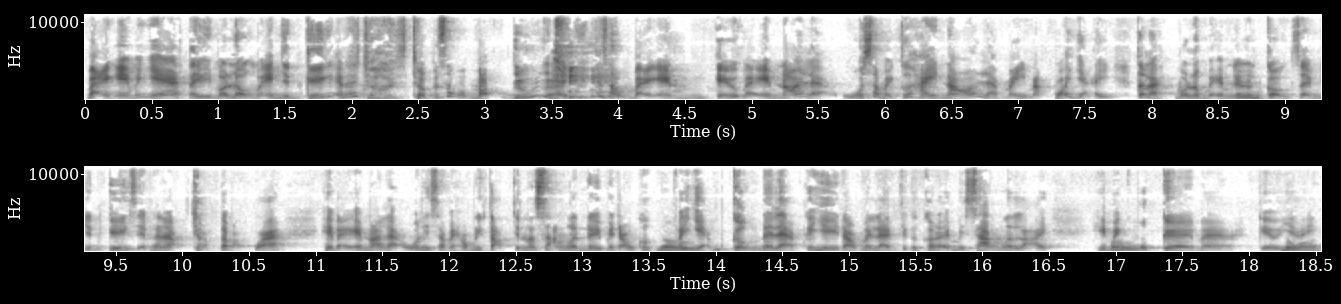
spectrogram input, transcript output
bạn em ở nhà tại vì mỗi lần mà em nhìn kiến em nói trời trời sao mà mập dữ vậy cái xong bạn em kiểu bạn em nói là ủa sao mày cứ hay nói là mày mập quá vậy tức là mỗi lần mà em leo Ừ. lên cân sao em nhìn kiến em thấy là trời tao mập quá thì bạn em nói là ủa thì sao mày không đi tập cho nó săn lên đi mày đâu có Ừ. phải giảm cân để làm cái gì đâu mày làm cho cái cơ thể mày săn lên lại thì mày Ừ. cũng ok mà kiểu đúng vậy rồi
